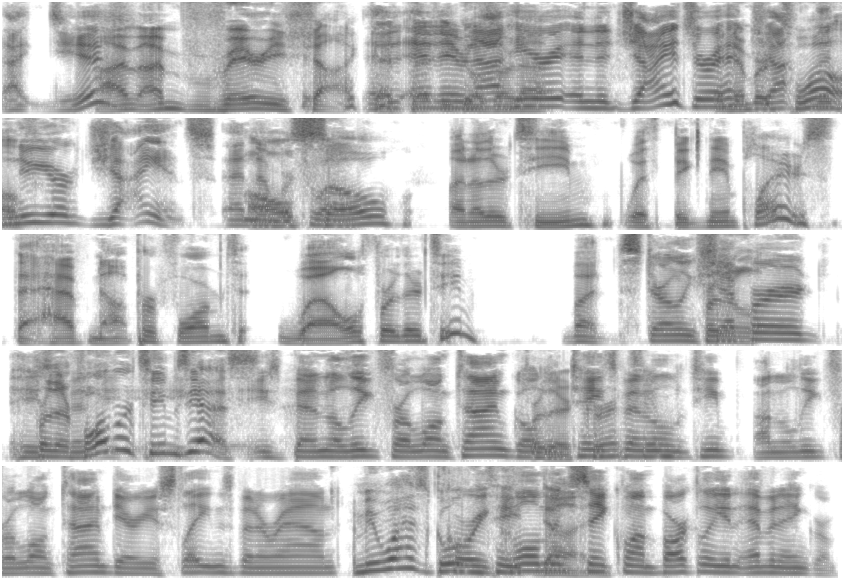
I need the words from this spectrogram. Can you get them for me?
I did. I'm, I'm very shocked that and, the and they're not here, and the Giants are At ahead. number 12. The New York Giants at number also, 12. another team with big name players that have not performed well for their team. But Sterling For Shepard, for their been- former teams, yes. he's been in the league for a long time. Golden Tate's been on the team on the league for a long time. Darius Slayton's been around. I mean, what has Golden Corey Tate Coleman, done? Saquon Barkley, and Evan Engram.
